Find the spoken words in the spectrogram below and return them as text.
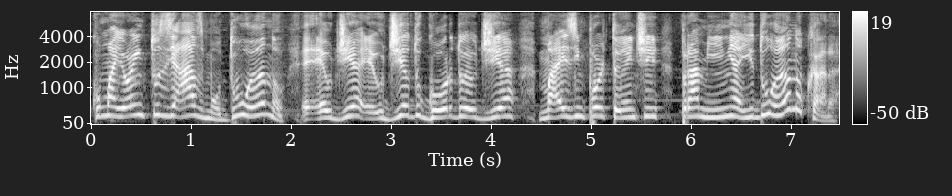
com o maior entusiasmo do ano. É, é, o dia, é o dia do gordo é o dia mais importante para mim aí do ano, cara.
